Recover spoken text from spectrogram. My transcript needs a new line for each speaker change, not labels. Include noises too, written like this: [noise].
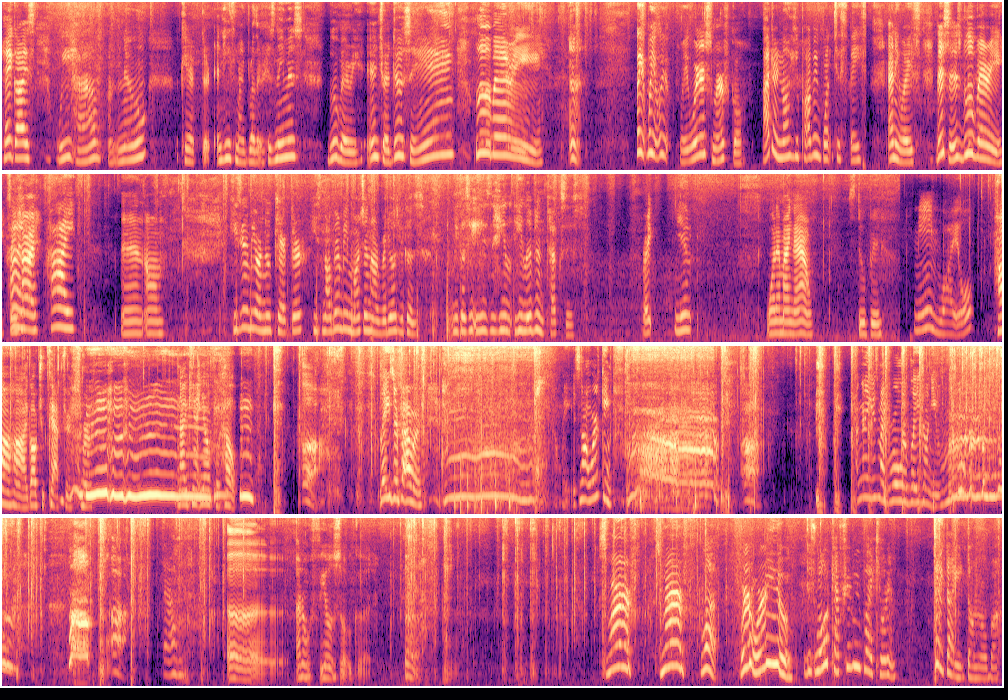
Hey guys, we have a new character, and he's my brother. His name is Blueberry. Introducing Blueberry. Uh.
Wait, wait, wait.
Wait, where did Smurf go?
I don't know. He probably went to space.
Anyways, this is Blueberry. Say hi.
Hi.
And um, he's gonna be our new character. He's not gonna be much in our videos because because he he's, he he lives in Texas, right?
Yep.
What am I now? Stupid.
Meanwhile.
Ha ha! I got you captured, [laughs] Smurf. now you can't yell for help. Ugh. Laser powers. [sighs] Oh, wait, it's not working. Ugh. I'm gonna use my roller blades on you. Uh, I don't feel so good. Ugh. Smurf! Smurf!
What?
Where were you?
This robot captured me, but I killed him.
Take that, you dumb robot.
